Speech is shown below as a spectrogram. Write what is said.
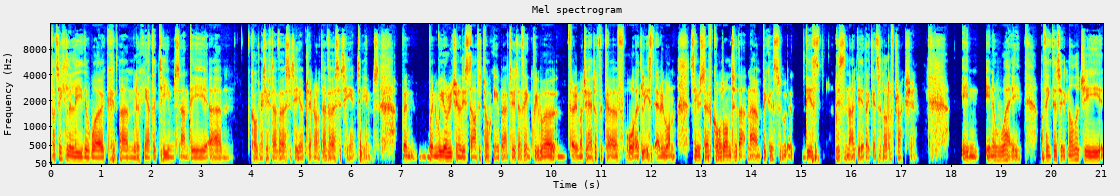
particularly the work um, looking at the teams and the um, cognitive diversity or general diversity in teams. When when we originally started talking about it, I think we were very much ahead of the curve, or at least everyone seems to have caught on to that now because this this is an idea that gets a lot of traction in in a way, I think the technology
